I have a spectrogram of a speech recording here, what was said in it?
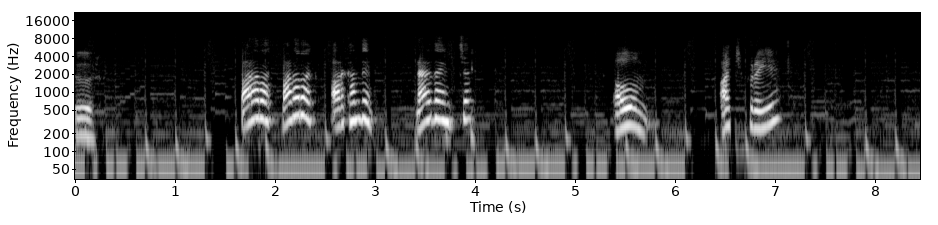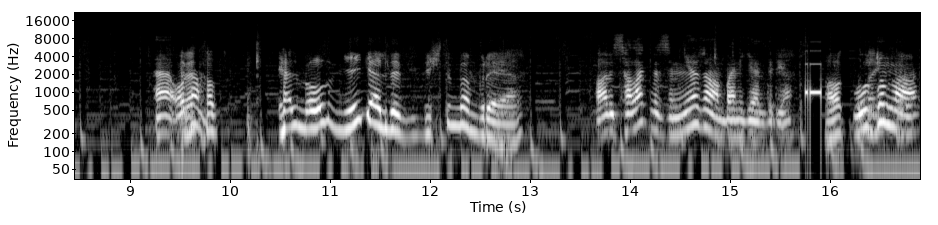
Dur. Bana bak bana bak. Arkandayım. Nereden gideceğim? Oğlum aç burayı. Ha Hemen oradan mı? kal- Gelme oğlum niye geldin? Düştüm ben buraya. Abi salak mısın? Niye o zaman bani geldiriyor? Bak Buldum lan.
